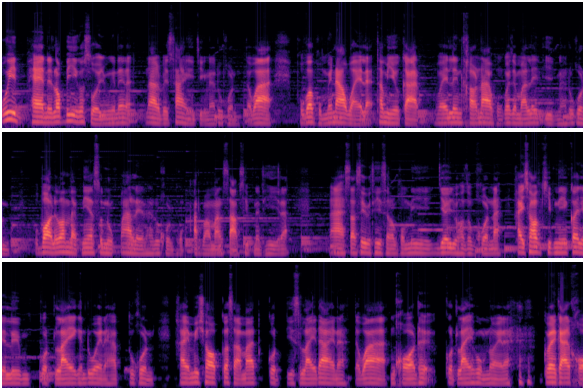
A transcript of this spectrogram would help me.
อุ้ยแพรในล็อบบี้ก็สวยอยู่เหมือนกันนะน่าจะไปสร้างจริงๆนะทุกคน แต่ว่าผมว่าผมไม่น่าไหวแล้วถ้ามีโอกาสไว้เล่นคราวหน้าผมก็จะมาเล่นอีกนะทุกคน ผมบอกเลยว่าแมปนี้สนุกมากเลยนะทุกคนผมอัดประมาณ 30 นาทีแล้วอ่าสามสิบนาทีสำหรับผมนี่เยอะอยู่พอสมควรนะ ใครชอบคลิปนี้ก็อย่าลืมกดไลค์กันด้วยนะครับ ทุกคนใครไม่ชอบก็สามารถกดดิสไลค์ได้นะ แต่ว่าผมขอเถอะกดไลค์ให้ผมหน่อยนะก็เป็นการขอ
